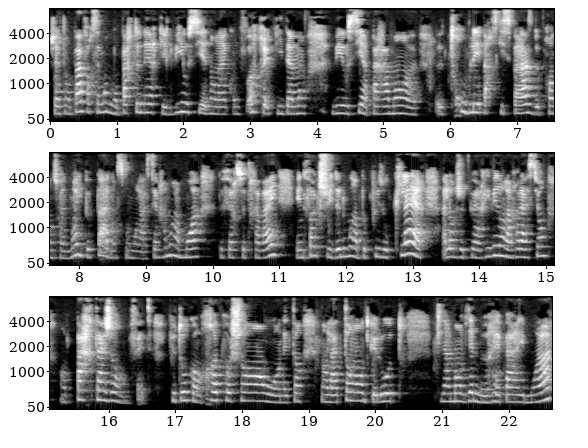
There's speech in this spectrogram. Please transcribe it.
J'attends pas forcément de mon partenaire qui lui aussi est dans l'inconfort, évidemment, lui aussi apparemment euh, euh, troublé par ce qui se passe, de prendre soin de moi, il peut pas dans ce moment-là. C'est vraiment à moi de faire ce travail, et une fois que je suis de nouveau un peu plus au clair, alors je peux arriver dans la relation en partageant en fait, plutôt qu'en reprochant ou en étant dans l'attente que l'autre finalement viennent me réparer moi,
